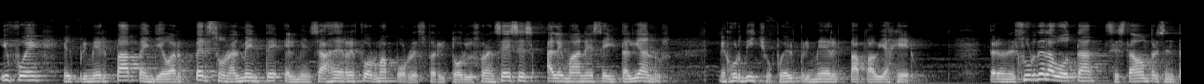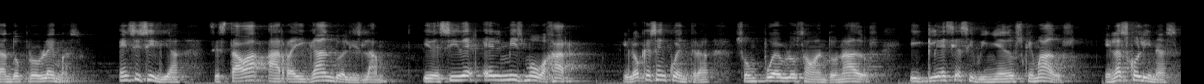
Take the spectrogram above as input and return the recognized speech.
y fue el primer papa en llevar personalmente el mensaje de reforma por los territorios franceses, alemanes e italianos. Mejor dicho, fue el primer papa viajero. Pero en el sur de la bota se estaban presentando problemas. En Sicilia se estaba arraigando el Islam y decide él mismo bajar. Y lo que se encuentra son pueblos abandonados, iglesias y viñedos quemados, y en las colinas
